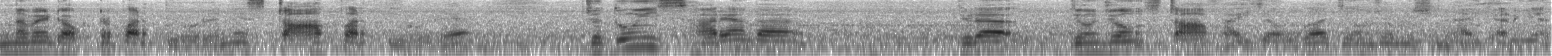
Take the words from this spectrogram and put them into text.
ਨਵੇਂ ਡਾਕਟਰ ਭਰਤੀ ਹੋ ਰਹੇ ਨੇ ਸਟਾਫ ਭਰਤੀ ਹੋ ਰਿਹਾ। ਜਦੋਂ ਹੀ ਸਾਰਿਆਂ ਦਾ ਜਿਹੜਾ ਜਿਉਂ-ਜਿਉਂ ਸਟਾਫ ਆਈ ਜਾਊਗਾ ਜਿਉਂ-ਜਿਉਂ ਮਸ਼ੀਨਾਂ ਆਈ ਜਾਣਗੀਆਂ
